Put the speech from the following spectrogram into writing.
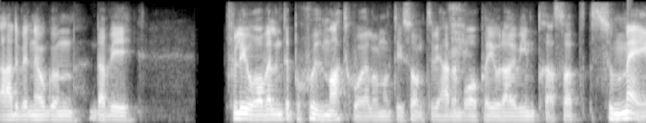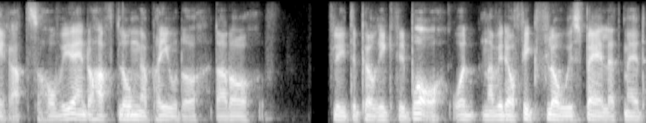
hade väl någon där vi förlorade väl inte på sju matcher eller någonting sånt. Så vi hade en bra period där i vintras. Så att summerat så har vi ju ändå haft långa perioder där det har flyter på riktigt bra. Och när vi då fick flow i spelet med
